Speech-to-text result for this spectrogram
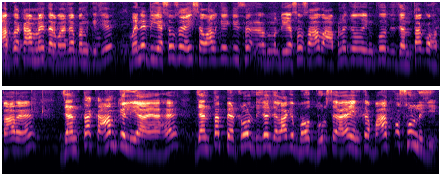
आपका काम नहीं, दरवाज़ा बंद कीजिए। मैंने डीएसओ से यही सवाल किया कि डीएसओ साहब, आपने जो इनको जनता को हटा रहे हैं, जनता काम के लिए आया है, जनता पेट्रोल, डीजल जला के बहुत दूर से आया इनका बात को सुन लीजिए।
